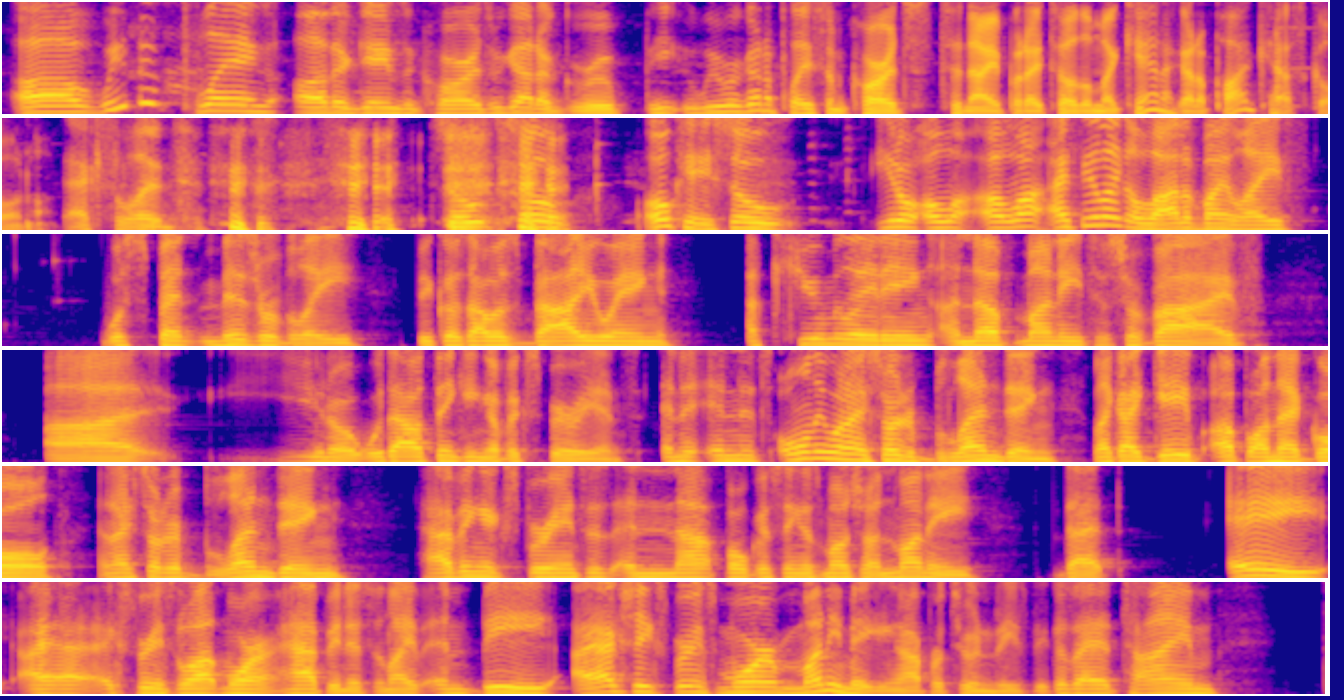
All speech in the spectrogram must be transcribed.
Uh, we've been playing other games and cards. We got a group. He- We were going to play some cards tonight, but I told them I can't. I got a podcast going on. Excellent. so so okay, so you know a, a lot. I feel like a lot of my life was spent miserably because I was valuing accumulating enough money to survive. Uh, you know, without thinking of experience, and and it's only when I started blending, like I gave up on that goal, and I started blending, having experiences, and not focusing as much on money that a i experienced a lot more happiness in life, and B I actually experienced more money making opportunities because I had time.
